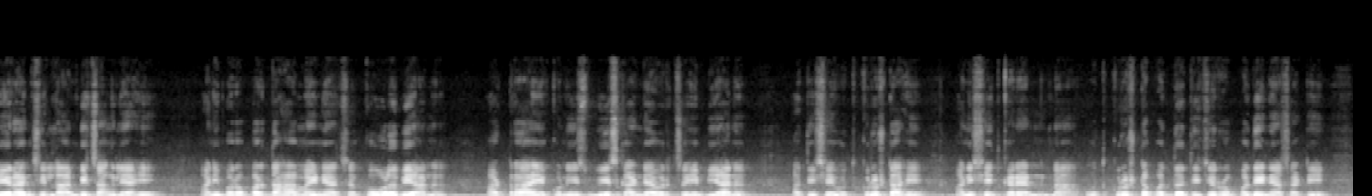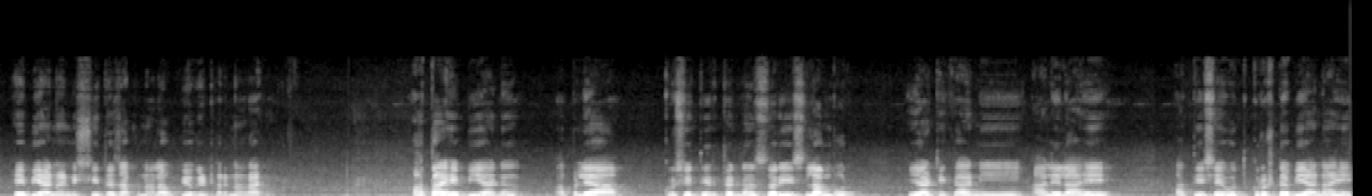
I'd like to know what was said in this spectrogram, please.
पेरांची लांबी चांगली आहे आणि बरोबर दहा महिन्याचं कोवळं बियाणं अठरा एकोणीस वीस कांड्यावरचं हे बियाणं अतिशय उत्कृष्ट आहे आणि शेतकऱ्यांना उत्कृष्ट पद्धतीची रोपं देण्यासाठी हे बियाणं निश्चितच आपणाला उपयोगी ठरणार आहे. आता हे बियाणं आपल्या कृषी तीर्थ नर्सरी इस्लामपूर या ठिकाणी आलेलं आहे. अतिशय उत्कृष्ट बियाणं आहे.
